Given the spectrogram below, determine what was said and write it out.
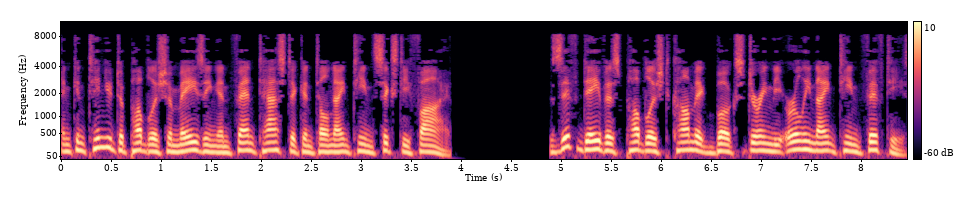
and continued to publish Amazing and Fantastic until 1965. Ziff Davis published comic books during the early 1950s,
